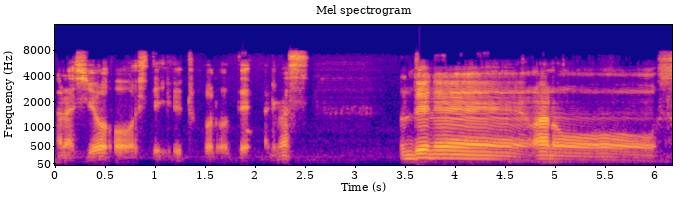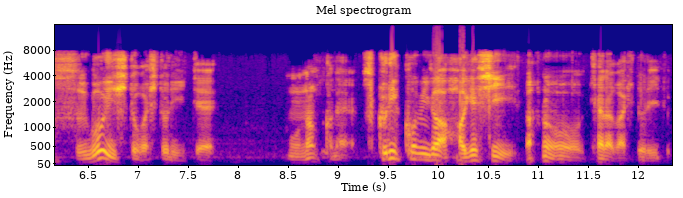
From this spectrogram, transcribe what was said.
話をしているところであります。でね、あのー、すごい人が一人いて、もうなんかね、作り込みが激しい、あの、キャラが一人いて、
